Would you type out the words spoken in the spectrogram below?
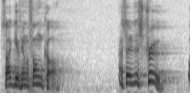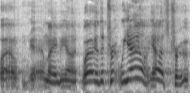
So I give him a phone call. I said, Is this true? Well, yeah, maybe. I, well, is it true? Well, yeah, yeah, it's true.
